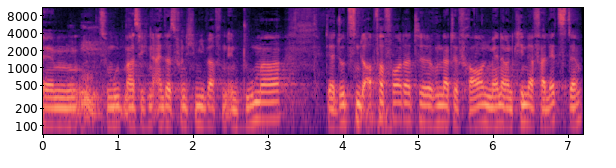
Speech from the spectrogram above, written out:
ähm, zum mutmaßlichen Einsatz von Chemiewaffen in Duma, der Dutzende Opfer forderte, hunderte Frauen, Männer und Kinder verletzte.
